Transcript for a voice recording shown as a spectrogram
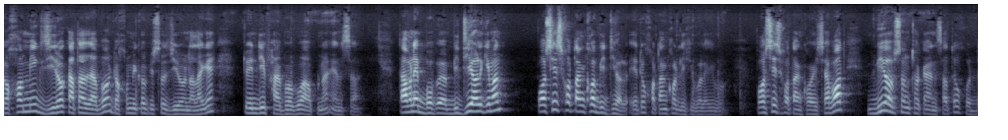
দশমিক জিৰ' কাটা যাব দশমিকৰ পিছত জিৰ' নালাগে টুৱেণ্টি ফাইভ হ'ব আপোনাৰ এনচাৰ তাৰমানে বৃদ্ধি হ'ল কিমান? পঁচিছ শতাংশ বৃদ্ধি হ'ল। এইটো শতাংশত লিখিব লাগিব। পঁচিছ শতাংশ হিচাপত বি অপশ্যন থকা এনচাৰটো শুদ্ধ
